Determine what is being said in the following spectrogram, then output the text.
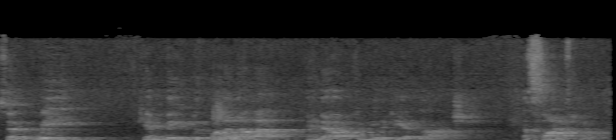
so that we can be with one another and our community at large, a sign of hope.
